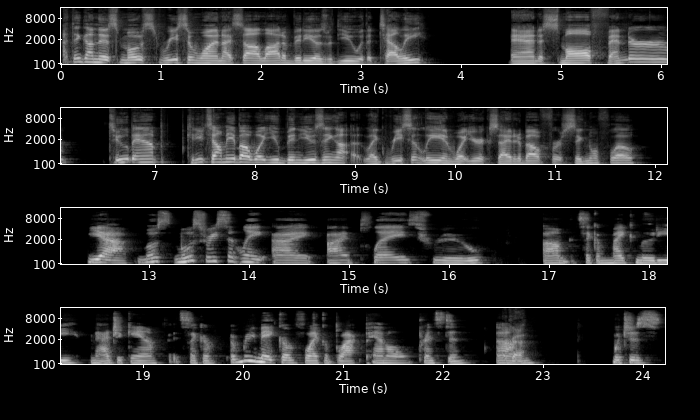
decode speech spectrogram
i think on this most recent one i saw a lot of videos with you with a telly and a small fender tube amp. Can you tell me about what you've been using uh, like recently and what you're excited about for signal flow yeah most most recently i i play through um, it's like a Mike Moody Magic Amp. It's like a, a remake of like a Black Panel Princeton, um, okay. which is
